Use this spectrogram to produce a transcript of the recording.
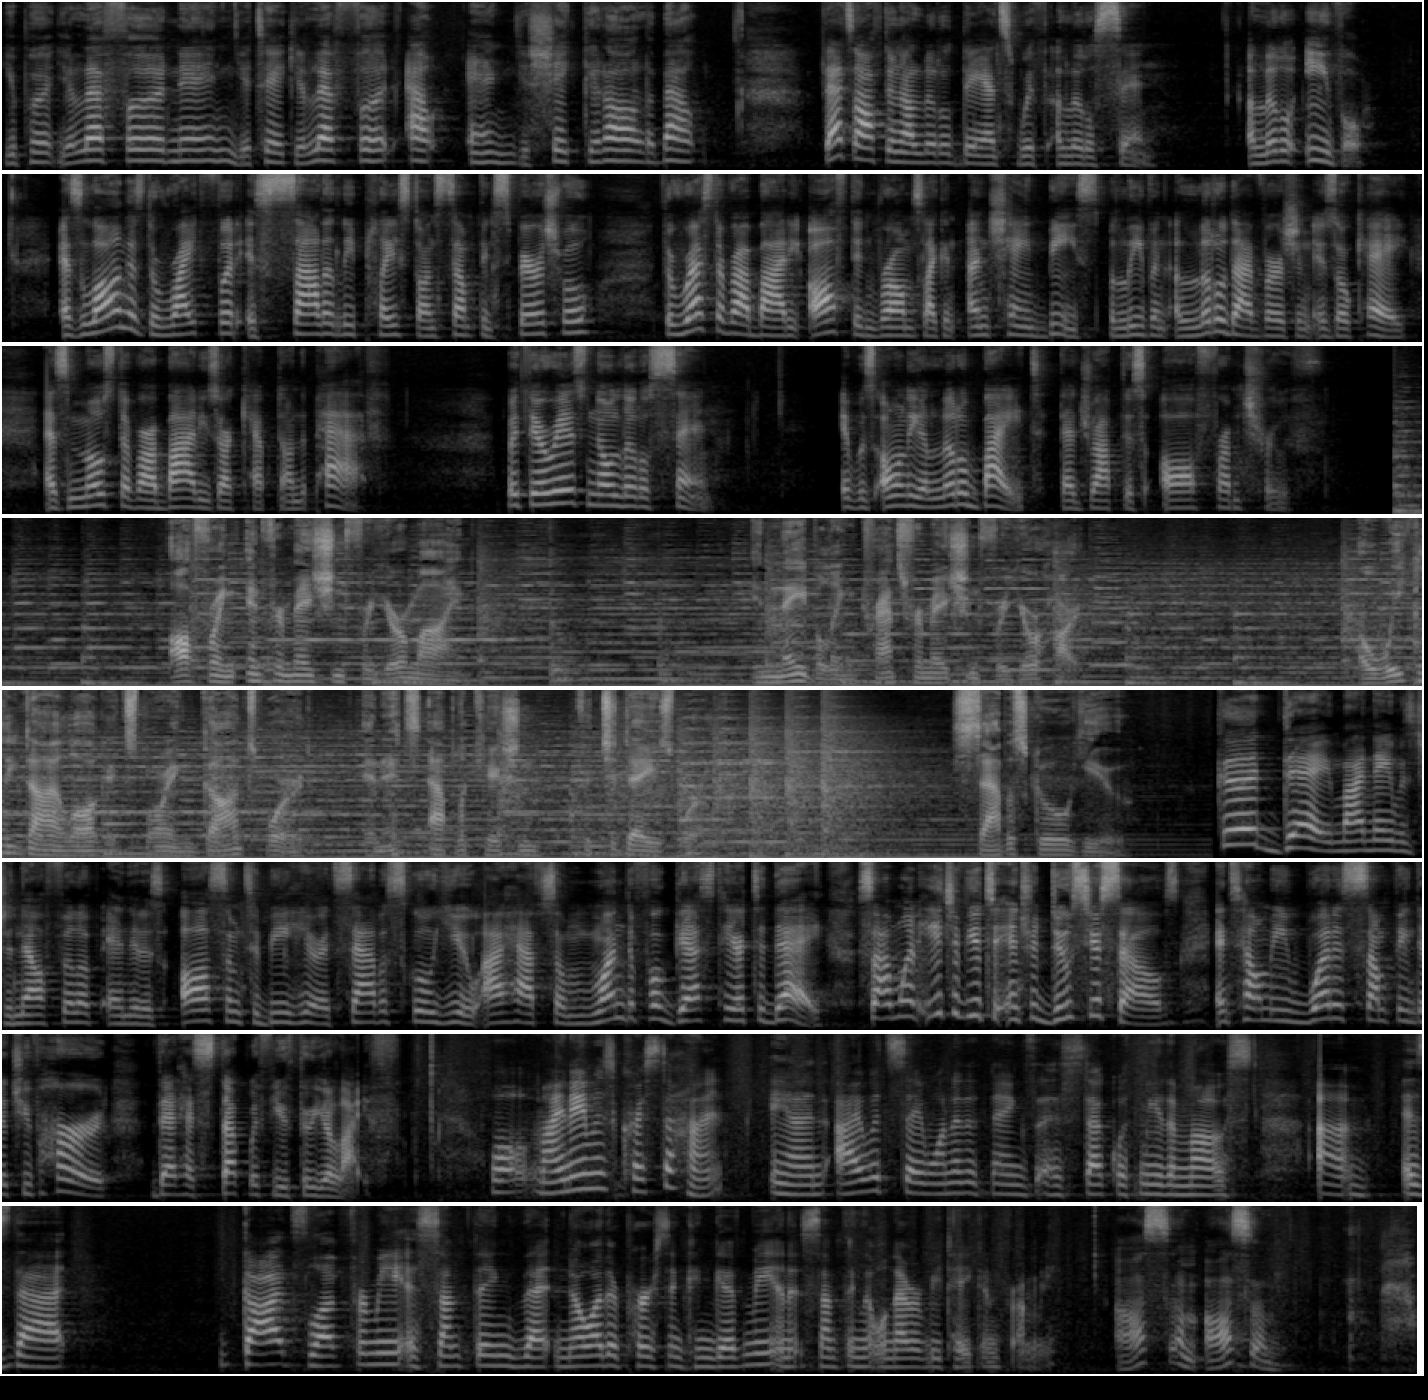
You put your left foot in, you take your left foot out, and you shake it all about. That's often our little dance with a little sin, a little evil. As long as the right foot is solidly placed on something spiritual, the rest of our body often roams like an unchained beast, believing a little diversion is okay, as most of our bodies are kept on the path. But there is no little sin. It was only a little bite that dropped us all from truth. Offering information for your mind, enabling transformation for your heart. A weekly dialogue exploring God's Word and its application for today's world. Sabbath School U. Good day. My name is Janelle Phillip, and it is awesome to be here at Sabbath School U. I have some wonderful guests here today. So I want each of you to introduce yourselves and tell me what is something that you've heard that has stuck with you through your life. Well, my name is Krista Hunt, and I would say one of the things that has stuck with me the most um, is that God's love for me is something that no other person can give me, and it's something that will never be taken from me. Awesome, awesome.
